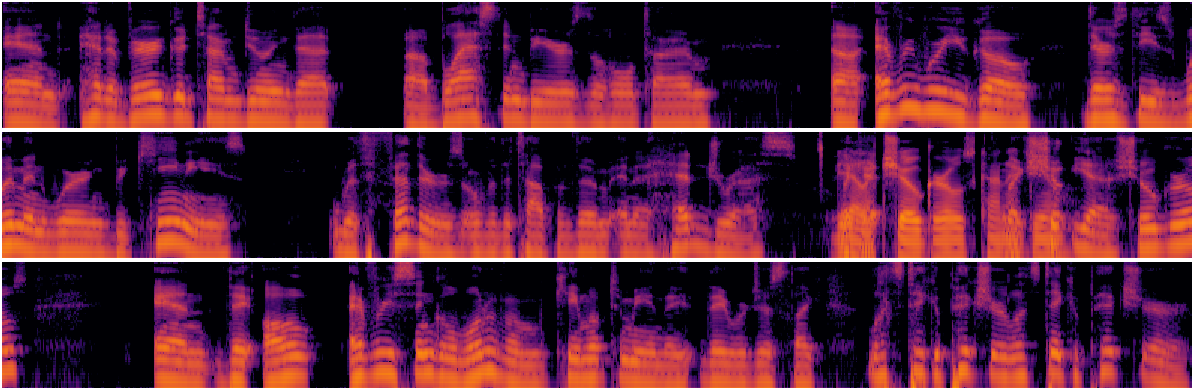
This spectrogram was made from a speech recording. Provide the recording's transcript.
and had a very good time doing that. Uh, blasting beers the whole time. Uh, everywhere you go, there's these women wearing bikinis with feathers over the top of them and a headdress. Yeah, Like like, a- showgirls kind like of show, yeah, showgirls, and they all every single one of them came up to me and they they were just like, "Let's take a picture. Let's take a picture."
